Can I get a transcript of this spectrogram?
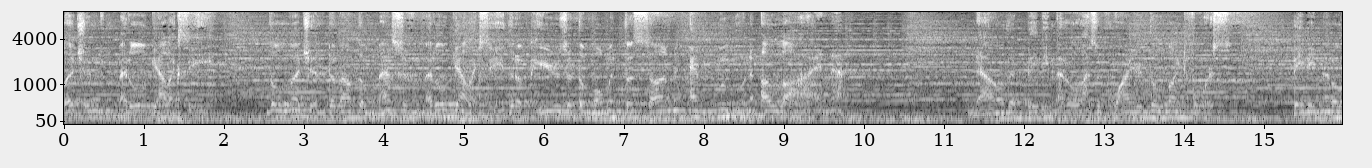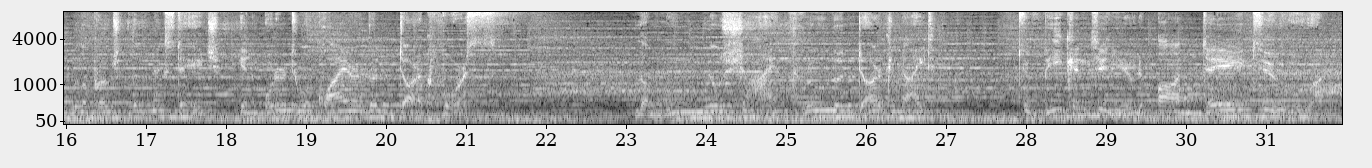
Legend Metal Galaxy. The legend about the massive metal galaxy that appears at the moment the sun and moon align. Now that Baby Metal has acquired the Light Force, Baby Metal will approach the next stage in order to acquire the Dark Force. The moon will shine through the dark night to be continued on day two.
